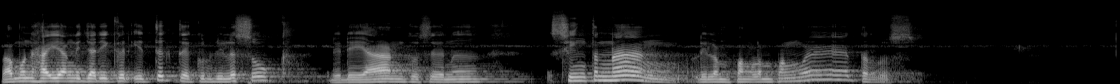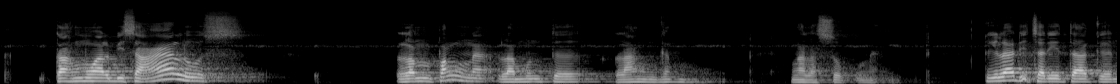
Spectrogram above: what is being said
Lamun hayang dijadikeun iteuk teh kudu dilesuk dedeang ku seuneu sing tenang di lempang-lempang we terus. Tah mual bisa halus lempang na lamun te langgeng ngalasukna. Kila diceritakan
